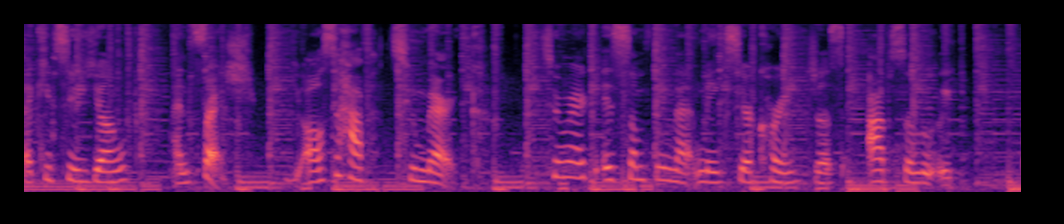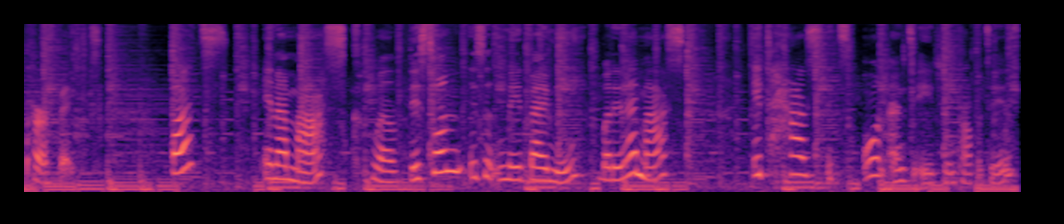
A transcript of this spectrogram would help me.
that keeps you young and fresh. You also have turmeric. Turmeric is something that makes your curry just absolutely perfect. In a mask, well, this one isn't made by me, but in a mask, it has its own anti-aging properties.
